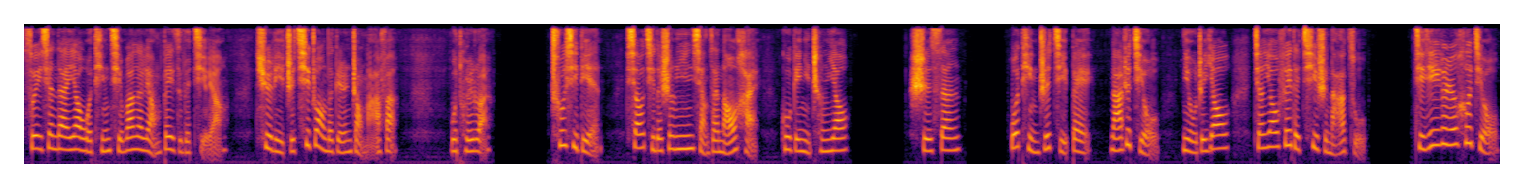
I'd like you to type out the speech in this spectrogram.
所以现在要我挺起弯了两辈子的脊梁，去理直气壮的给人找麻烦，我腿软。出息点，萧琪的声音响在脑海，姑给你撑腰。十三，我挺直脊背，拿着酒，扭着腰，将腰妃的气势拿足。姐姐一个人喝酒，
